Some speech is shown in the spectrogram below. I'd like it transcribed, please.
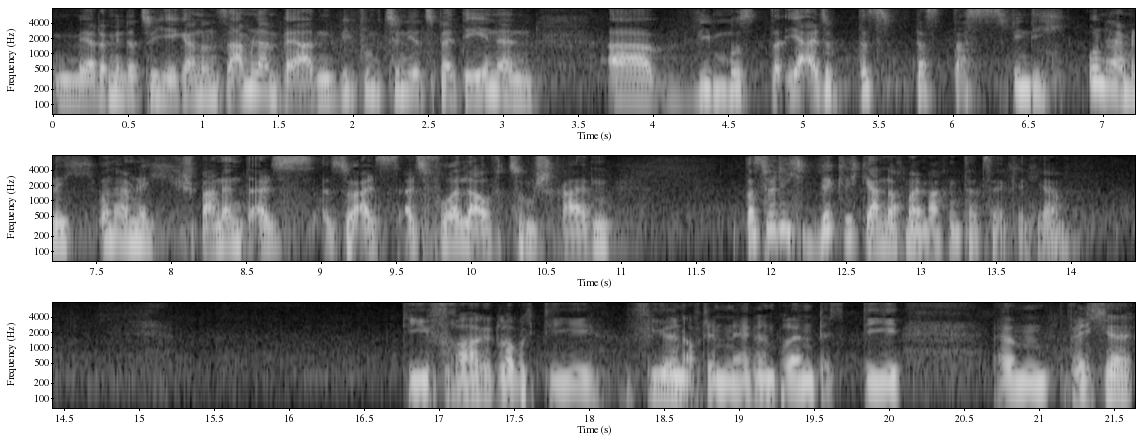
mehr oder minder zu Jägern und Sammlern werden? Wie funktioniert es bei denen? Äh, wie muss, ja, also das, das, das finde ich unheimlich, unheimlich spannend als, so als, als Vorlauf zum Schreiben. Das würde ich wirklich gern nochmal machen, tatsächlich, ja. Die Frage, glaube ich, die vielen auf den Nägeln brennt, ist die, ähm, welche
